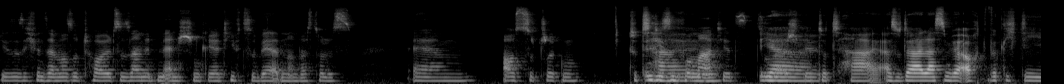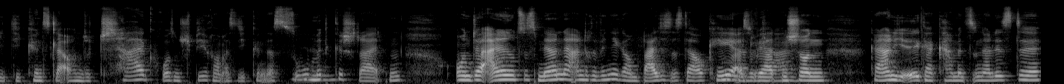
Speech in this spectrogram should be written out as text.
Dieses, ich finde es einfach so toll, zusammen mit Menschen kreativ zu werden und was Tolles ähm, auszudrücken. Total. In diesem Format jetzt zum ja, Beispiel. total. Also da lassen wir auch wirklich die, die Künstler auch einen total großen Spielraum. Also die können das so mhm. mitgestalten. Und der eine nutzt es mehr und der andere weniger. Und beides ist da okay. Ja, also total. wir hatten schon, keine Ahnung, die Ilka kam mit so einer Liste,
